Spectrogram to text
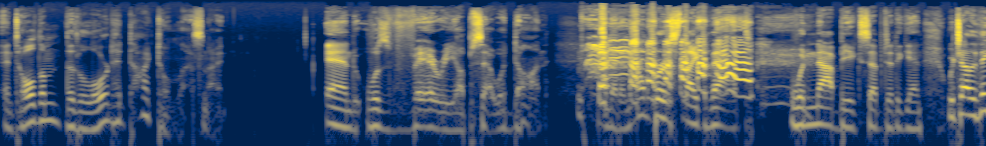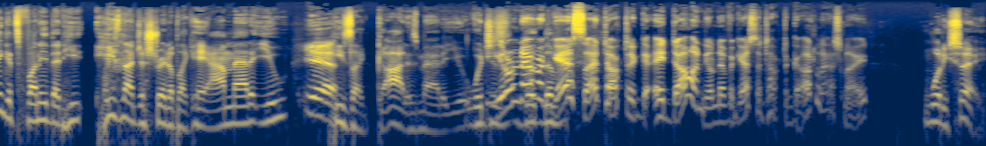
and told them that the Lord had talked to him last night and was very upset with Don. that an outburst like that would not be accepted again. Which I think it's funny that he he's not just straight up like, "Hey, I'm mad at you." Yeah. he's like, "God is mad at you." Which is You don't the- never the- guess. I talked to hey Don. You'll never guess I talked to God last night. What'd he say?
